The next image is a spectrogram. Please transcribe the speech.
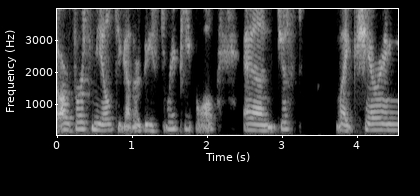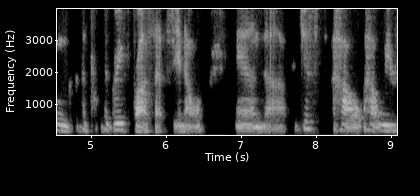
our first meal together, these three people, and just like sharing the, the grief process, you know, and uh, just how how we're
